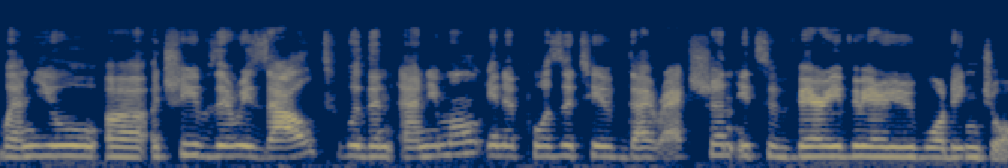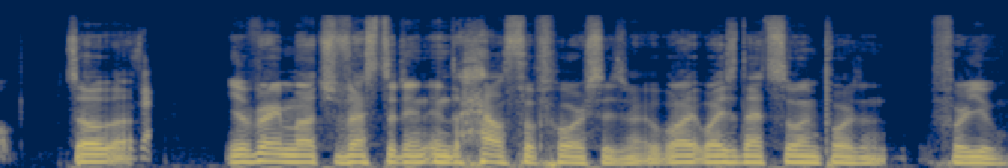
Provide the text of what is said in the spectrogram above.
when you uh, achieve the result with an animal in a positive direction, it's a very, very rewarding job. So, uh, exactly you're very much vested in, in the health of horses. Right? Why, why is that so important for you?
